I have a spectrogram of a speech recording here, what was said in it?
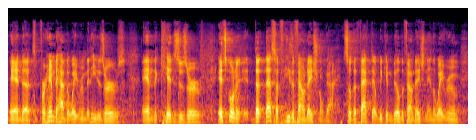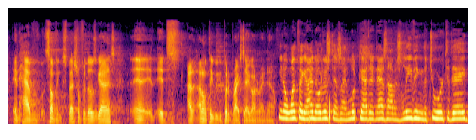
And uh, t- for him to have the weight room that he deserves and the kids deserve, it's going to. That, that's a he's a foundational guy. So the fact that we can build the foundation in the weight room and have something special for those guys, Uh, it's. I, I don't think we can put a price tag on it right now. You know, one thing I noticed as I looked at it as I was leaving the tour today,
